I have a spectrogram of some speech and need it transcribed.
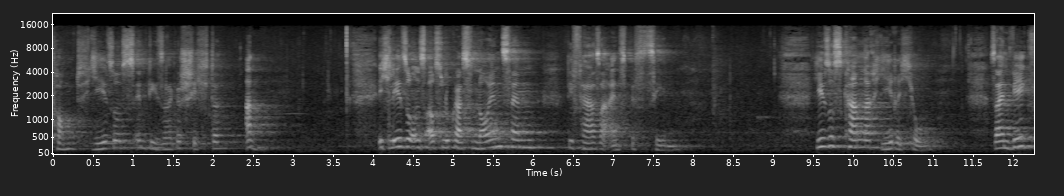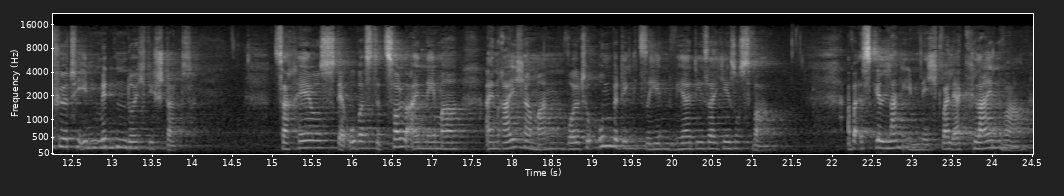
kommt Jesus in dieser Geschichte an. Ich lese uns aus Lukas 19 die Verse 1 bis 10. Jesus kam nach Jericho. Sein Weg führte ihn mitten durch die Stadt. Zachäus, der oberste Zolleinnehmer, ein reicher Mann, wollte unbedingt sehen, wer dieser Jesus war. Aber es gelang ihm nicht, weil er klein war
